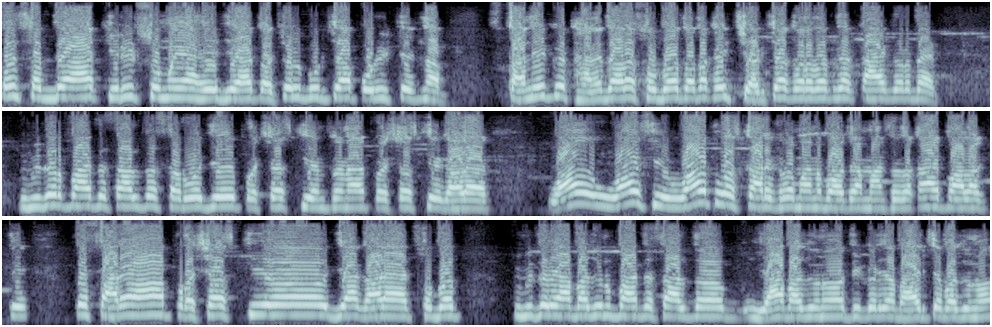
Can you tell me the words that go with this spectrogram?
पण सध्या किरीट सोमय्या हे जे आहेत अचलपूरच्या पोलीस स्टेशनात स्थानिक ठाणेदारासोबत आता काही चर्चा करत आहेत का काय करत आहेत? तुम्ही जर पाहत असाल तर सर्व जे प्रशासकीय यंत्रणा आहेत प्रशासकीय गाड्या आहेत वाय वाय वाय प्लस कार्यक्रमाने भाव त्या माणसाचा काय पाहा लागते? तर साऱ्या प्रशासकीय ज्या गाड्या आहेत सोबत तुम्ही जर या बाजूने पाहत असाल तर या बाजूनं तिकडच्या बाहेरच्या बाजूनं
